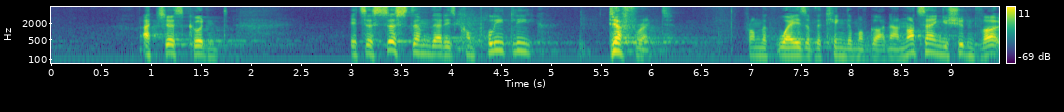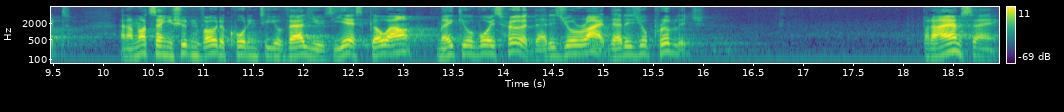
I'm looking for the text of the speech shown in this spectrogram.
I just couldn't. It's a system that is completely different from the ways of the kingdom of God. Now, I'm not saying you shouldn't vote, and I'm not saying you shouldn't vote according to your values. Yes, go out, make your voice heard. That is your right, that is your privilege. But I am saying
